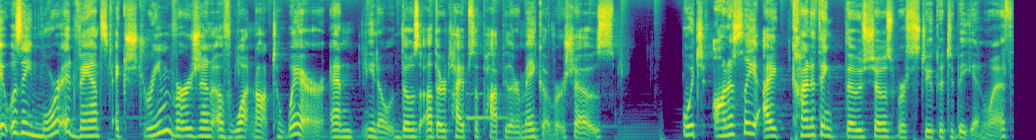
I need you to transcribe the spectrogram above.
it was a more advanced, extreme version of What Not to Wear and, you know, those other types of popular makeover shows. Which honestly, I kind of think those shows were stupid to begin with.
